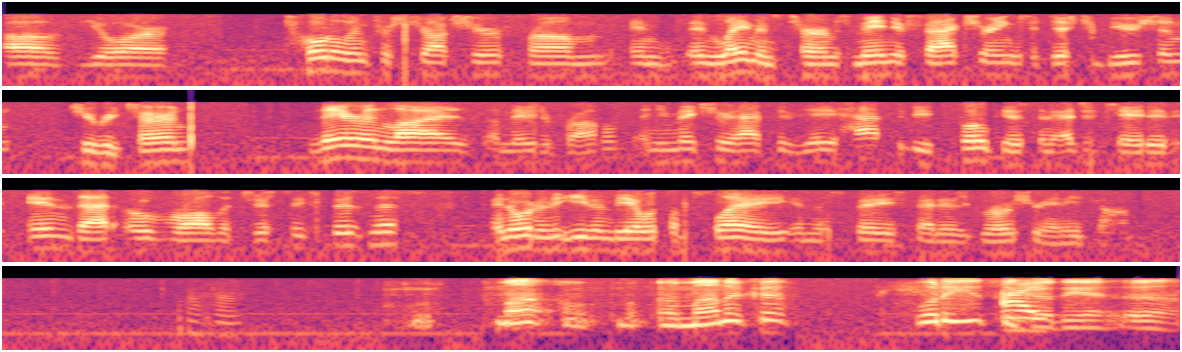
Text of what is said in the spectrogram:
of your total infrastructure from, in, in layman's terms, manufacturing to distribution to return. Therein lies a major problem, and you make sure you have to you have to be focused and educated in that overall logistics business in order to even be able to play in the space that is grocery and e-com. Mm-hmm. Mo- uh, Monica, what do you think I, of the? Uh,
